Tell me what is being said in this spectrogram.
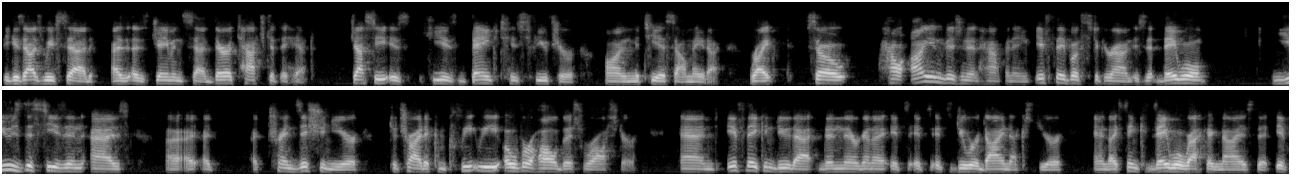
because, as we've said, as, as Jamin said, they're attached at the hip. Jesse is he has banked his future on Matias Almeyda, right? So how I envision it happening, if they both stick around, is that they will use this season as a, a, a transition year to try to completely overhaul this roster. And if they can do that, then they're gonna it's it's it's do or die next year. And I think they will recognize that if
